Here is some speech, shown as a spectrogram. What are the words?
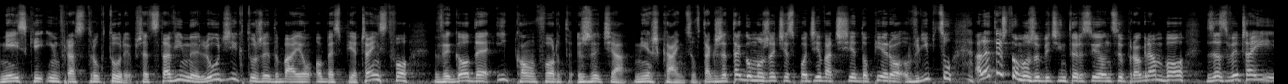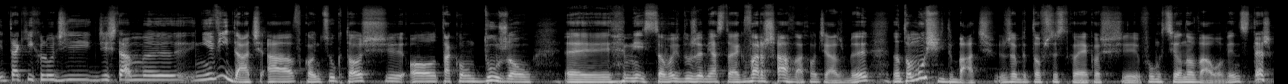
miejskiej infrastruktury. Przedstawimy ludzi, którzy dbają o bezpieczeństwo, wygodę i komfort życia mieszkańców. Także tego możecie spodziewać się dopiero w lipcu, ale też to może być interesujący program, bo zazwyczaj takich ludzi gdzieś tam y, nie widać, a w końcu ktoś y, o taką dużą y, miejscowość, duże miasto jak Warszawa chociażby, no to musi dbać, żeby to wszystko jakoś funkcjonowało, więc też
